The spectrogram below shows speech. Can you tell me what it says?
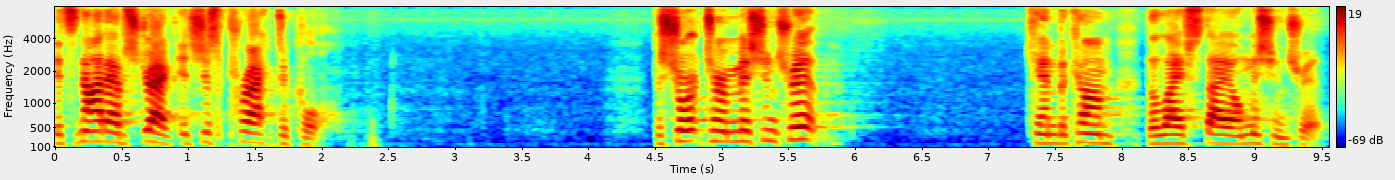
it's not abstract, it's just practical. The short term mission trip can become the lifestyle mission trip.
